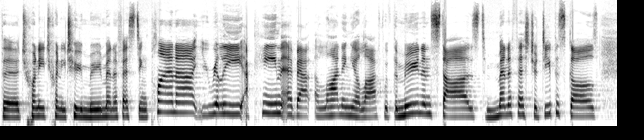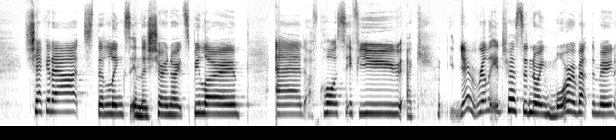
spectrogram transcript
the 2022 Moon Manifesting Planner, you really are keen about aligning your life with the moon and stars to manifest your deepest goals, check it out. The link's in the show notes below. And of course, if you are yeah, really interested in knowing more about the moon,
